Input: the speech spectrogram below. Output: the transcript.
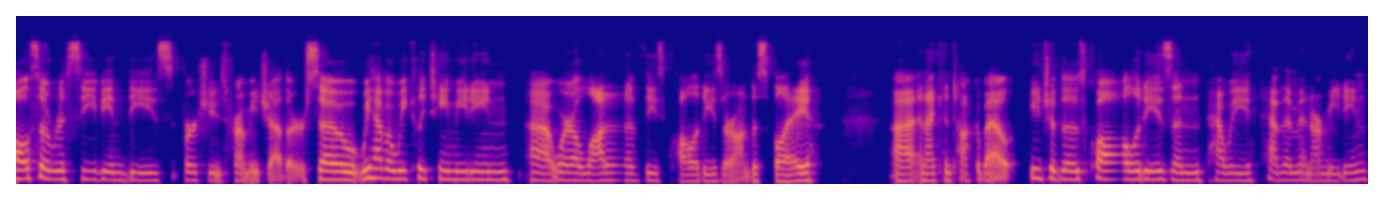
also receiving these virtues from each other. So we have a weekly team meeting uh, where a lot of these qualities are on display. Uh, and I can talk about each of those qualities and how we have them in our meeting.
